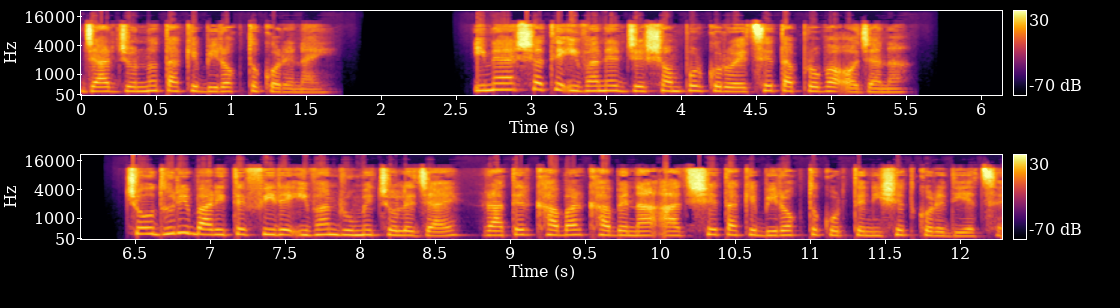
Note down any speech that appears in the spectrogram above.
যার জন্য তাকে বিরক্ত করে নাই। ইনায়ার সাথে ইভানের যে সম্পর্ক রয়েছে তা প্রভা অজানা। চৌধুরী বাড়িতে ফিরে ইভান রুমে চলে যায়, রাতের খাবার খাবে না, আজ সে তাকে বিরক্ত করতে নিষেধ করে দিয়েছে।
